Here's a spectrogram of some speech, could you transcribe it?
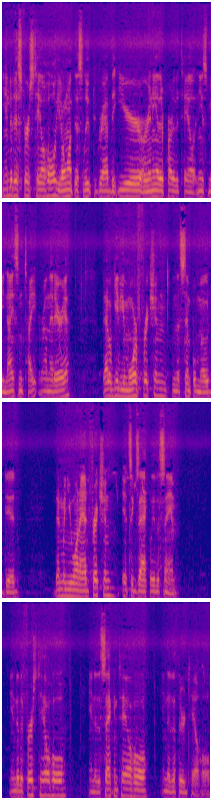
into this first tail hole. You don't want this loop to grab the ear or any other part of the tail. It needs to be nice and tight around that area. That'll give you more friction than the simple mode did. Then when you want to add friction, it's exactly the same. Into the first tail hole, into the second tail hole, into the third tail hole.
